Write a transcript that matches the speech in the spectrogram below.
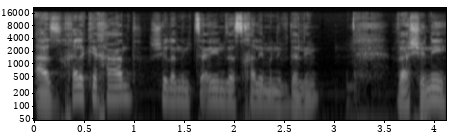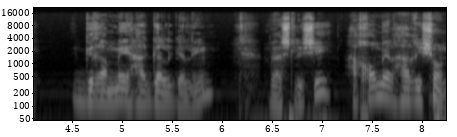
אז חלק אחד של הנמצאים זה הזכלים הנבדלים, והשני, גרמי הגלגלים, והשלישי, החומר הראשון.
